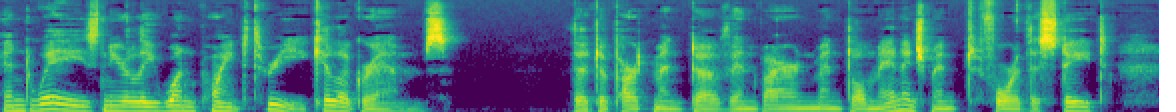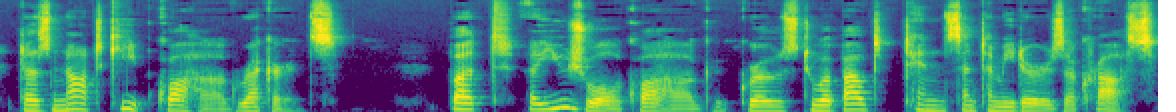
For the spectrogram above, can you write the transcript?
and weighs nearly 1.3 kilograms. The Department of Environmental Management for the state does not keep quahog records. But a usual quahog grows to about 10 centimeters across,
